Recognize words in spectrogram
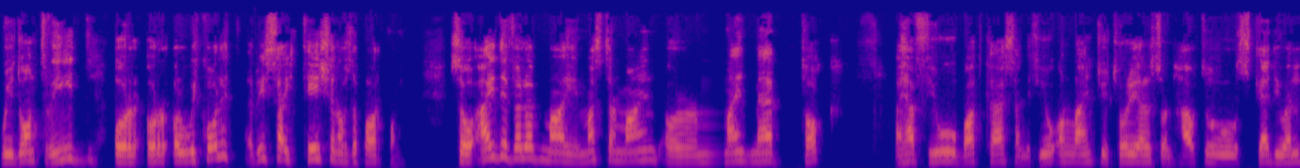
We don't read, or, or, or we call it recitation of the PowerPoint. So I developed my mastermind or mind map talk. I have few podcasts and a few online tutorials on how to schedule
